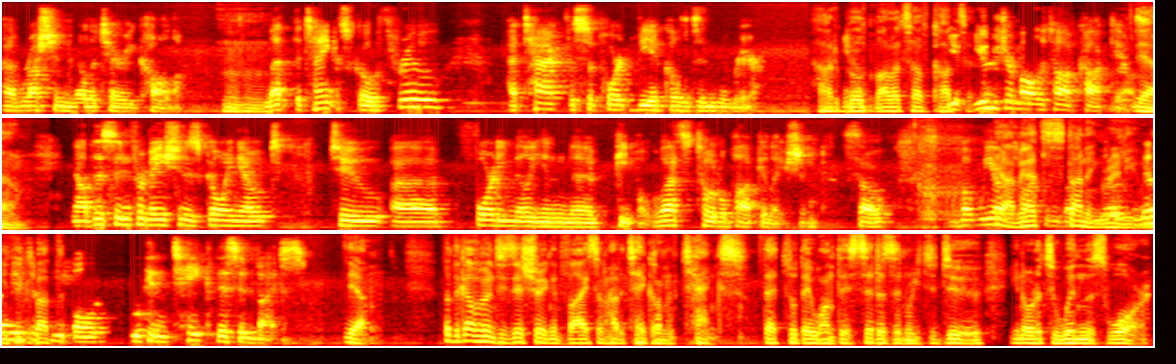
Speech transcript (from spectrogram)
a Russian military column. Mm-hmm. Let the tanks go through, attack the support vehicles in the rear. How to build you know, Molotov cocktails. Use your Molotov cocktails. Yeah. Now, this information is going out to uh, 40 million uh, people. Well, that's total population. So, but we are yeah, I mean, that's stunning, really. Millions of people the... who can take this advice. Yeah. But the government is issuing advice on how to take on tanks. That's what they want their citizenry to do in order to win this war.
